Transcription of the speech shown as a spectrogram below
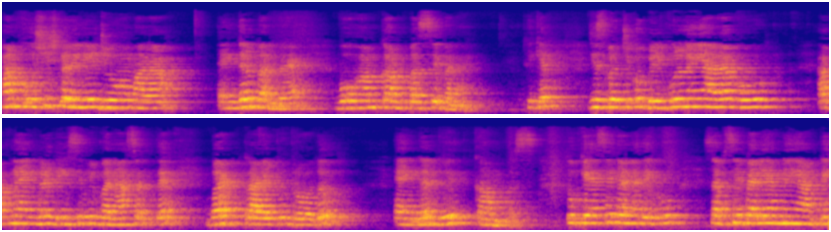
हम कोशिश करेंगे जो हमारा एंगल बन रहा है, वो हम कंपस से बनाए। ठीक है? जिस बच्चे को बिल्कुल नहीं आ रहा, वो अपना एंगल डी से भी बना सकता है but try to draw the angle with compass तो कैसे करना देखो, सबसे पहले हमने यहाँ पे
